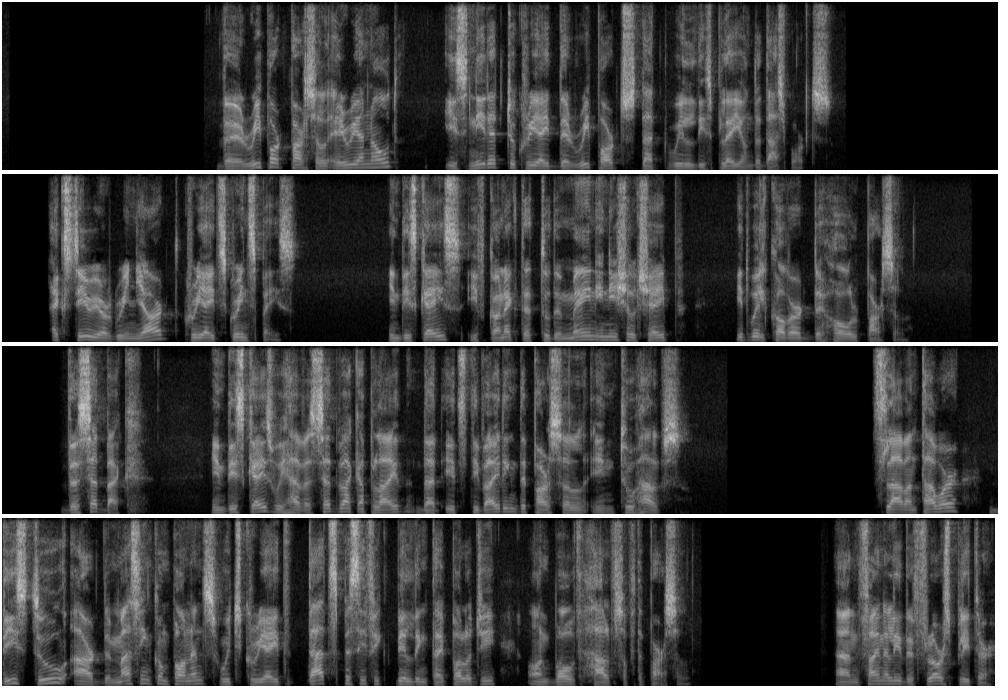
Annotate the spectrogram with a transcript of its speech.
The report parcel area node is needed to create the reports that will display on the dashboards. Exterior green yard creates green space. In this case, if connected to the main initial shape, it will cover the whole parcel. The setback in this case, we have a setback applied that it's dividing the parcel in two halves. Slab and tower, these two are the massing components which create that specific building typology on both halves of the parcel. And finally, the floor splitter.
